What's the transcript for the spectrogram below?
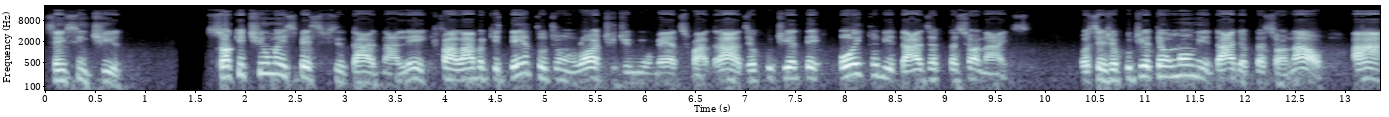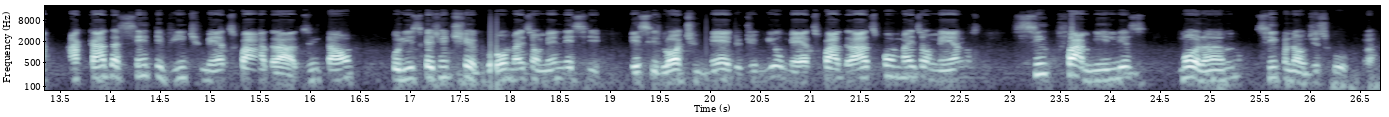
sem sentido. Só que tinha uma especificidade na lei que falava que dentro de um lote de mil metros quadrados eu podia ter oito unidades habitacionais. Ou seja, eu podia ter uma unidade habitacional a, a cada 120 metros quadrados. Então, por isso que a gente chegou mais ou menos nesse esse lote médio de mil metros quadrados com mais ou menos cinco famílias morando, cinco não, desculpa,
